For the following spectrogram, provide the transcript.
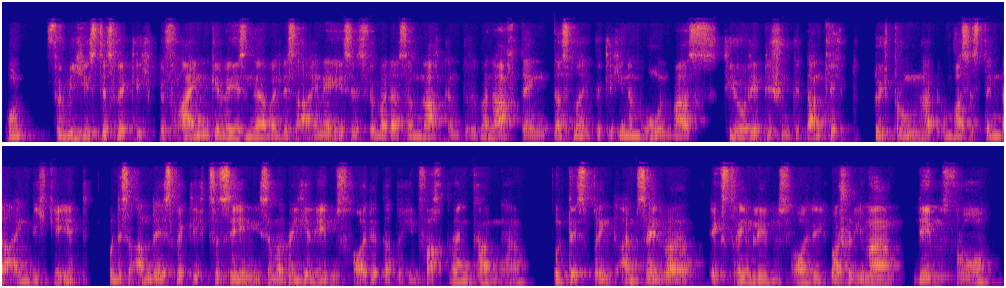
Und für mich ist das wirklich befreiend gewesen, ja, weil das eine ist es, wenn man da so im Nachgang drüber nachdenkt, dass man wirklich in einem hohen Maß theoretisch und gedanklich durchdrungen hat, um was es denn da eigentlich geht. Und das andere ist wirklich zu sehen, ich sag mal, welche Lebensfreude dadurch entfacht werden kann. Ja. Und das bringt einem selber extrem Lebensfreude. Ich war schon immer lebensfroh,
